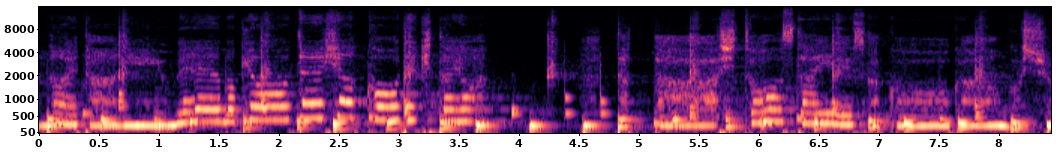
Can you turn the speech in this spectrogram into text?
叶えたに夢も今日で100個できたよ。たった一つ大好き抗がん護所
